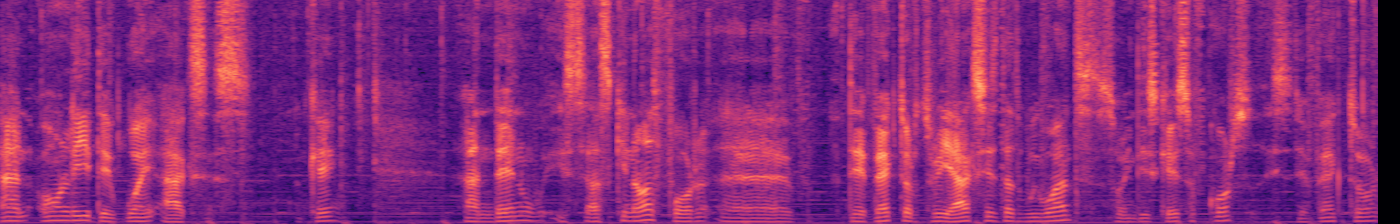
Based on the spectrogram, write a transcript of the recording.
and only the y-axis okay? And then it's asking us for uh, the vector 3 axis that we want. So in this case of course is the vector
